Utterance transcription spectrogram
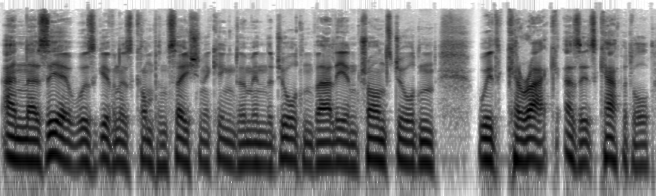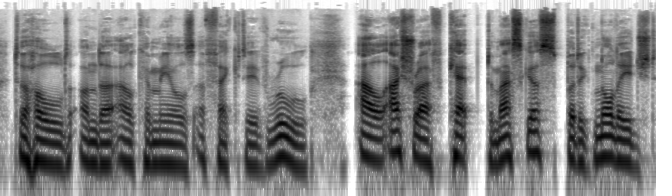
An Nazir was given as compensation a kingdom in the Jordan Valley and Transjordan, with Karak as its capital, to hold under Al Kamil's effective rule. Al Ashraf kept Damascus, but acknowledged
